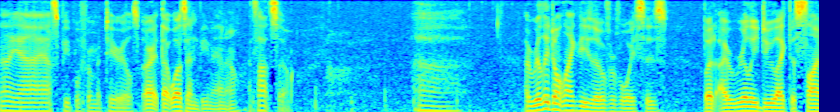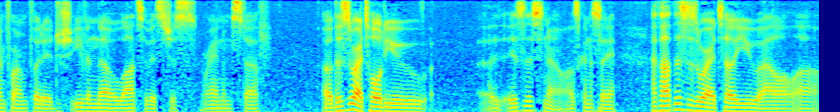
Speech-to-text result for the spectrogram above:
Oh yeah, I asked people for materials. Alright, that was NB Mano. I thought so. Uh, I really don't like these over voices. But I really do like the slime farm footage, even though lots of it's just random stuff. Oh, this is where I told you... Uh, is this? No, I was gonna say... I thought this is where I tell you I'll uh,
